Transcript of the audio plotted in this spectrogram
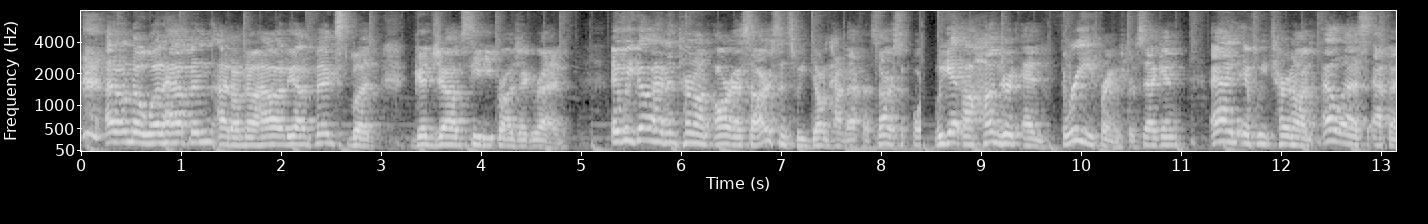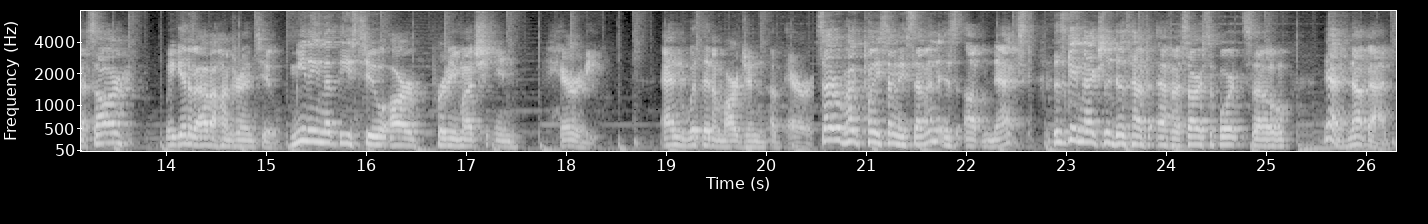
I don't know what happened. I don't know how it got fixed, but good job CD Projekt Red. If we go ahead and turn on RSR, since we don't have FSR support, we get 103 frames per second. And if we turn on LS FSR, we get about 102, meaning that these two are pretty much in parity and within a margin of error. Cyberpunk 2077 is up next. This game actually does have FSR support, so yeah, not bad.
